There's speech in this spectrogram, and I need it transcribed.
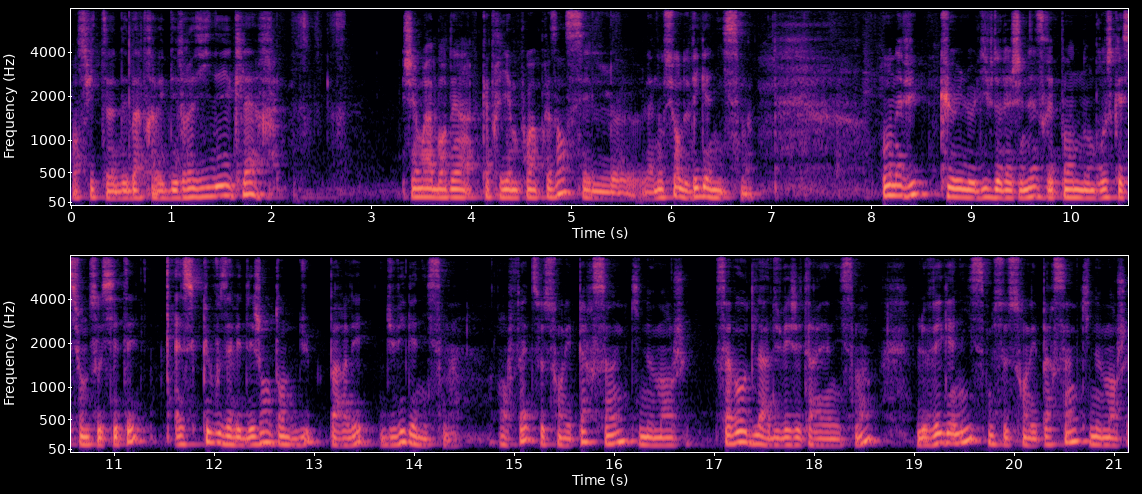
ensuite débattre avec des vraies idées claires. J'aimerais aborder un quatrième point à présent, c'est la notion de véganisme. On a vu que le livre de la Genèse répond à de nombreuses questions de société. Est-ce que vous avez déjà entendu parler du véganisme? En fait, ce sont les personnes qui ne mangent... Ça va au-delà du végétarianisme. Hein. Le véganisme, ce sont les personnes qui ne mangent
